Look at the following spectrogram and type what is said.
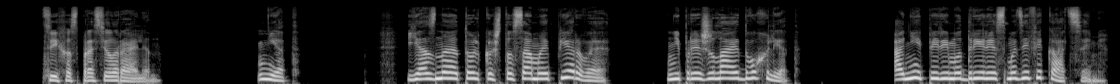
— тихо спросил Райлен. «Нет. Я знаю только, что самое первое не прижила и двух лет. они перемудрили с модификациями.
